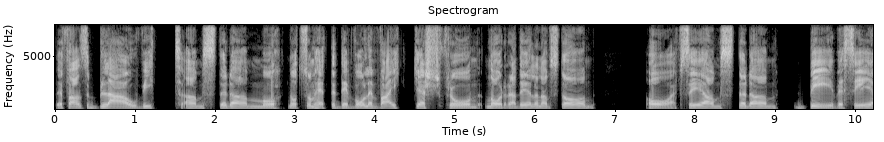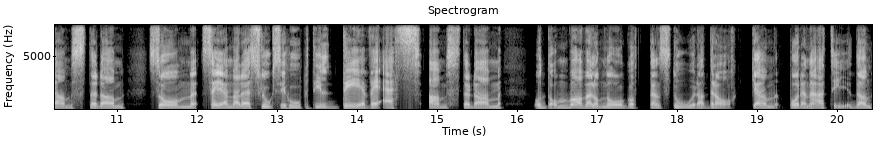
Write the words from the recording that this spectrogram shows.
Det fanns blauvitt Amsterdam och något som hette De Wollewijkers från norra delen av stan. AFC Amsterdam, BVC Amsterdam, som senare slogs ihop till DVS Amsterdam Och de var väl om något den stora draken på den här tiden.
